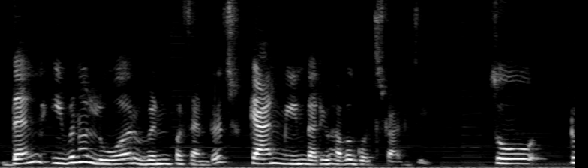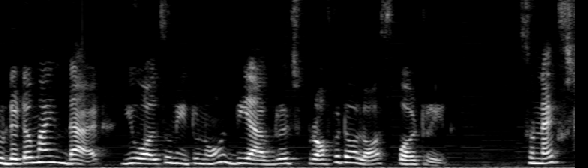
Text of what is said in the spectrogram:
then even a lower win percentage can mean that you have a good strategy. So to determine that, you also need to know the average profit or loss per trade. So next,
